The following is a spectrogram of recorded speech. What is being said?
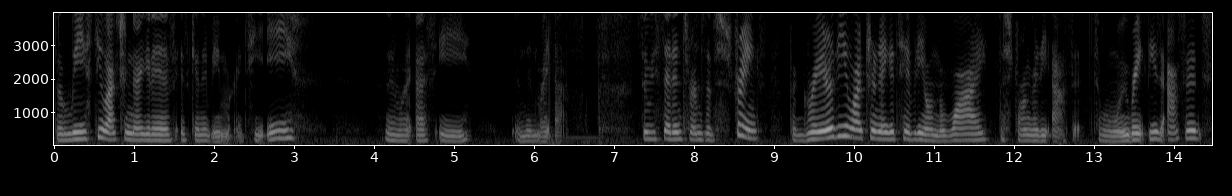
the least electronegative is going to be my TE, then my SE, and then my S. So we said in terms of strength, the greater the electronegativity on the Y, the stronger the acid. So when we rate these acids,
